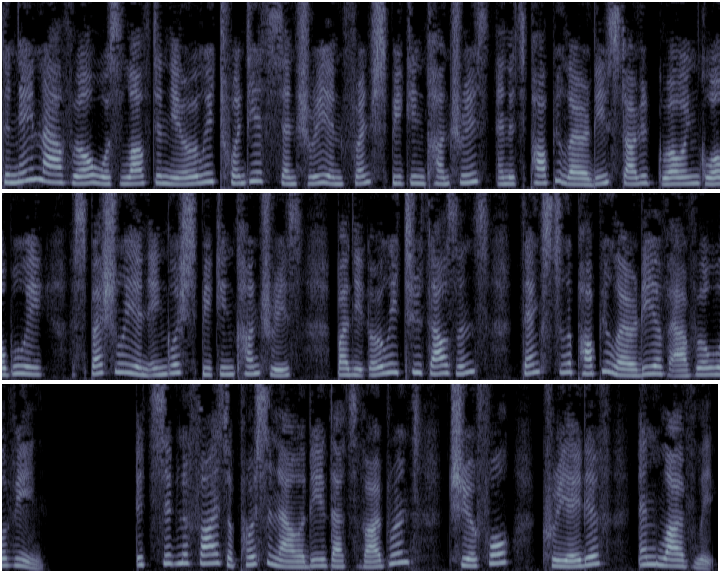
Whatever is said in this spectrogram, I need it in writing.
The name Avril was loved in the early 20th century in French-speaking countries and its popularity started growing globally, especially in English-speaking countries, by the early 2000s, thanks to the popularity of Avril Lavigne. It signifies a personality that's vibrant, cheerful, creative, and lively.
